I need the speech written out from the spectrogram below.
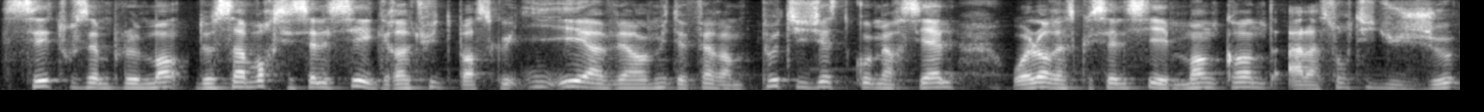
c'est tout simplement de savoir si celle-ci est gratuite parce que EA avait envie de faire un petit geste commercial ou alors est-ce que celle-ci est à la sortie du jeu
